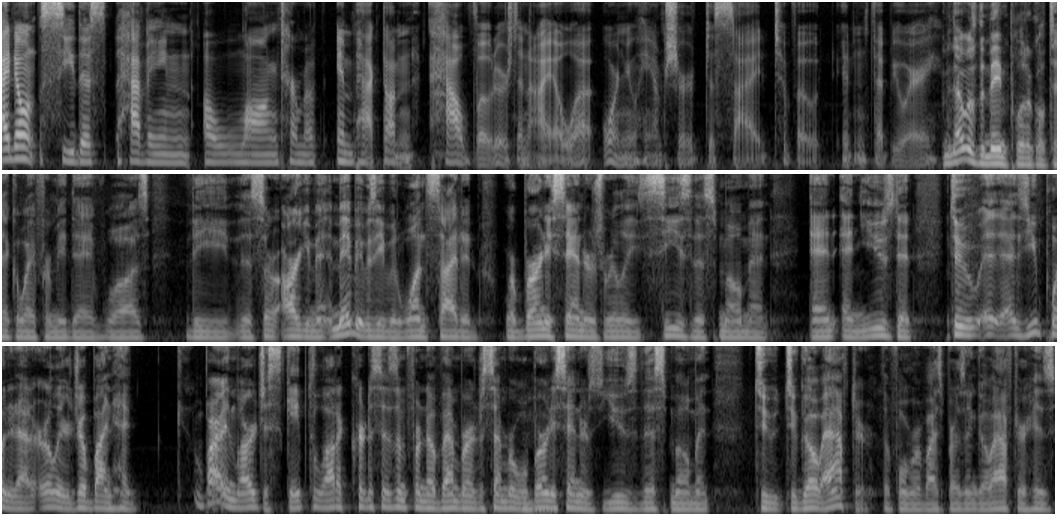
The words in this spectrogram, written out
I don't see this having a long term impact on how voters in Iowa or New Hampshire decide to vote in February. I mean, that was the main political takeaway for me, Dave, was the this sort of argument, and maybe it was even one sided, where Bernie Sanders really seized this moment and and used it to, as you pointed out earlier, Joe Biden had by and large escaped a lot of criticism for November and December. Will Bernie Sanders use this moment to to go after the former vice president, go after his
